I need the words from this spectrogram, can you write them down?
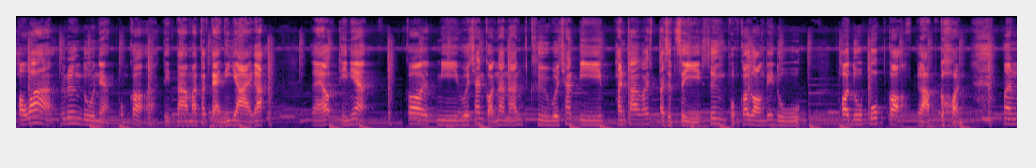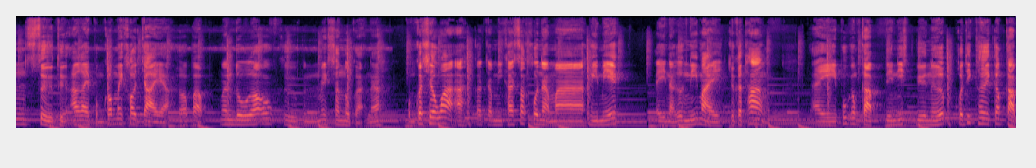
เพราะว่าเรื่องดูนเนี่ยผมก็ติดตามมาตั้งแต่นิยายละแล้วทีเนี้ยก็มีเวอร์ชันก่อนหน้านั้น คือเวอร์ชันปี 1984 ซึ่งผมก็ลองได้ดู พอดูปุ๊บก็หลับก่อน มันสื่อถึงอะไรผมก็ไม่เข้าใจอะแล้วแบบมันดูแล้วคือมันไม่สนุกอะนะ ผมก็เชื่อว่าอะก็จะมีใครสักคนอะมารีเมคไอ้หนังเรื่องนี้ใหม่จนกระทั่งไอ้ผู้กำกับเดนิสบิลเนิฟคนที่เคยกำกับ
